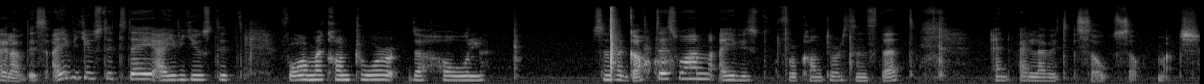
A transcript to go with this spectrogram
I love this. I've used it today. I've used it for my contour the whole... Since I got this one, I've used it for contour since that. And I love it so, so much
